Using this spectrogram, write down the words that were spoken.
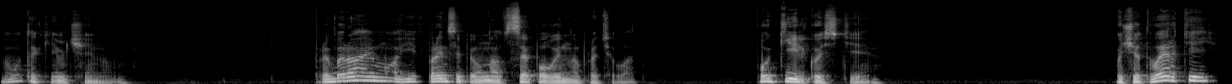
Ось таким чином. Прибираємо, і, в принципі, у нас все повинно працювати. По кількості у четвертій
